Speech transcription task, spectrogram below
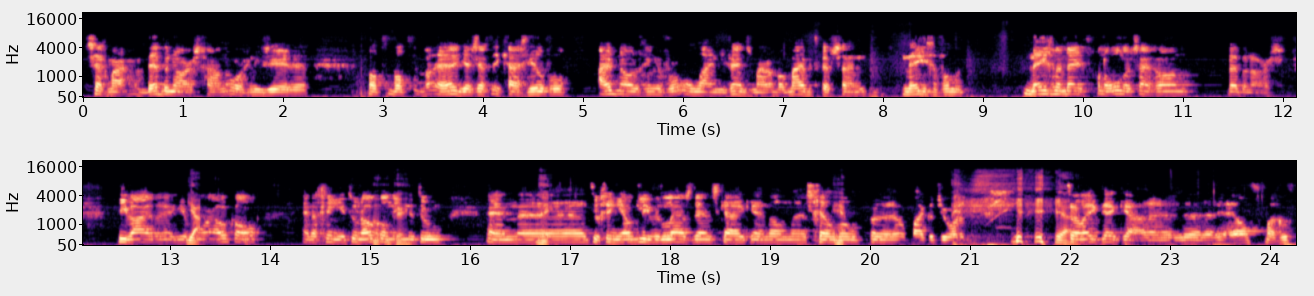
zeg maar webinars gaan organiseren. Wat, wat, eh, jij zegt, ik krijg heel veel uitnodigingen voor online events. Maar wat mij betreft zijn 9 van de, 99 van de 100 zijn gewoon webinars. Die waren er hiervoor ook al. En daar ging je toen ook Oh, al niet naartoe. En eh, toen ging je ook liever The Last Dance kijken en dan eh, schelden Ja. op, eh, op Michael Jordan. ja. Terwijl ik denk, ja, eh, held, maar goed.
